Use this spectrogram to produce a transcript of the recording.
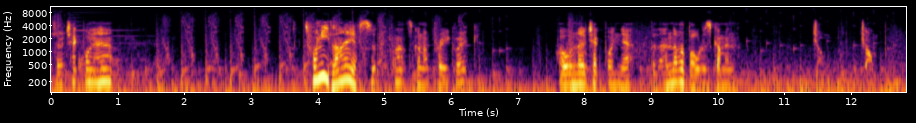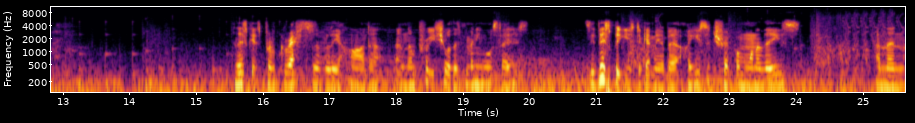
Is there a checkpoint here? 20 lives! That's gone up pretty quick. Oh, no checkpoint yet, but another boulder's coming. Jump, jump. And this gets progressively harder, and I'm pretty sure there's many more stages. See, this bit used to get me a bit. I used to trip on one of these, and then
